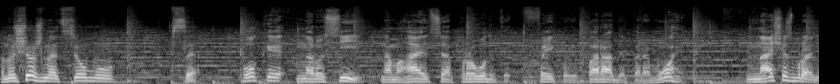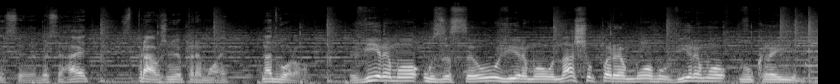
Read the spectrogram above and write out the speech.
Ну що ж, на цьому все. Поки на Росії намагаються проводити фейкові паради перемоги, наші збройні сили досягають справжньої перемоги над ворогом. Віримо у ЗСУ, віримо у нашу перемогу, віримо в Україну.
